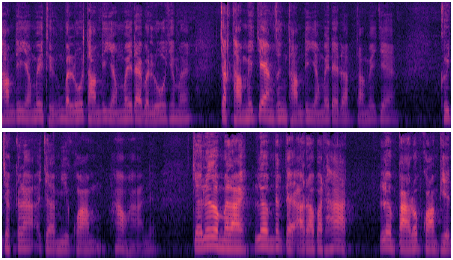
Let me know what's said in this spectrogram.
ธรรมที่ยังไม่ถึงบรรลุธรรมที่ยังไม่ได้บรรลุใช่ไหมจะทำให้แจ้ง ซึ่งธรรมที่ยังไม่ได้รับทำให้แจ้ง คือจะกล้าจะมีความห้าวหาญเนี่ยจะเริ่มอะไร เริ่มตั้งแต่อาราปธาตุเริ่มปารบความเพียร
